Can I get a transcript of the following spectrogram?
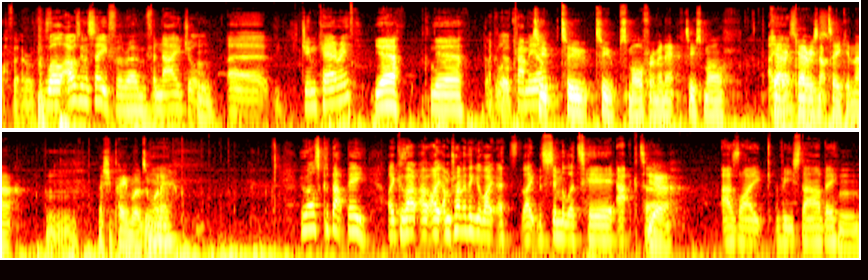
off air. Obviously. Well, I was gonna say for um, for Nigel, Hmm. uh, Jim Carrey, yeah, yeah. like that'd a little good. cameo. Too too too small for a minute. Too small. Uh, Carrey, yeah, I Carrey's not taking that. Unless you pay him loads of money. Who else could that be? Like, because I, I I'm trying to think of like a, like the similar tier actor Yeah. as like Rhys Darby Hmm,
